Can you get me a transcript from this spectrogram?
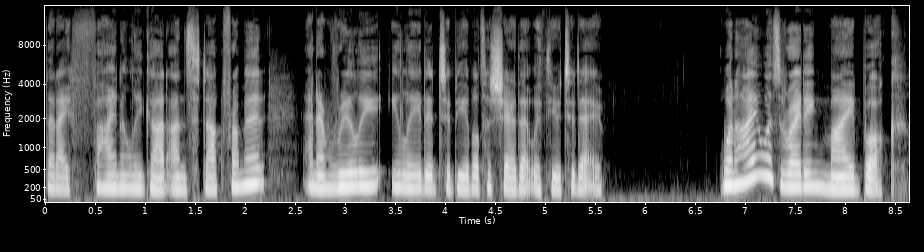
that I finally got unstuck from it, and I'm really elated to be able to share that with you today. When I was writing my book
